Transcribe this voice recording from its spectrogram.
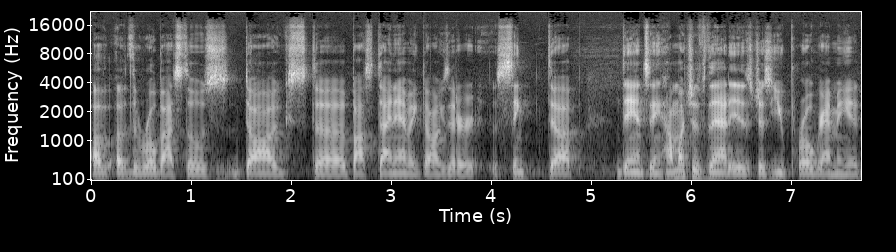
Of, of the robots, those dogs, the boss dynamic dogs that are synced up, dancing. How much of that is just you programming it,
